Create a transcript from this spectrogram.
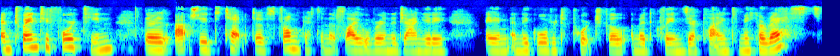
In 2014, there's actually detectives from Britain that fly over in the January, um, and they go over to Portugal amid claims they're planning to make arrests.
